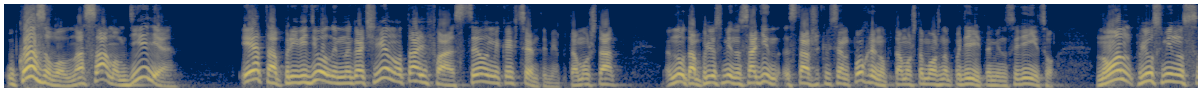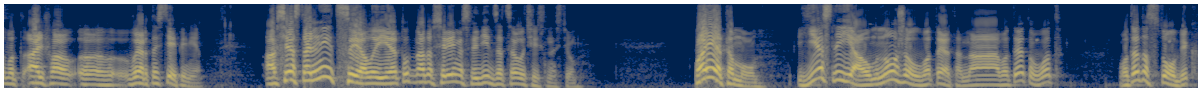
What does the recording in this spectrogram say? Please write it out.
указывал, на самом деле это приведенный многочлен от альфа с целыми коэффициентами. Потому что, ну, там плюс-минус один старший коэффициент похрену, потому что можно поделить на минус единицу. Но он плюс-минус вот альфа э, в r степени. А все остальные целые, тут надо все время следить за целочисленностью. Поэтому, если я умножил вот это на вот эту вот, вот этот столбик,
